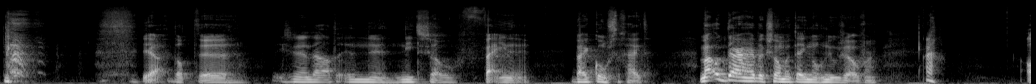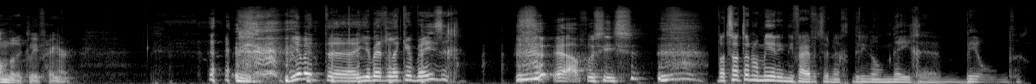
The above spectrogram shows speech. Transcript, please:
ja, dat uh, is inderdaad een uh, niet zo fijne bijkomstigheid. Maar ook daar heb ik zo meteen nog nieuws over. Ah. Andere cliffhanger. je, bent, uh, je bent lekker bezig. ja, precies. Wat zat er nog meer in die 25309 beeld?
